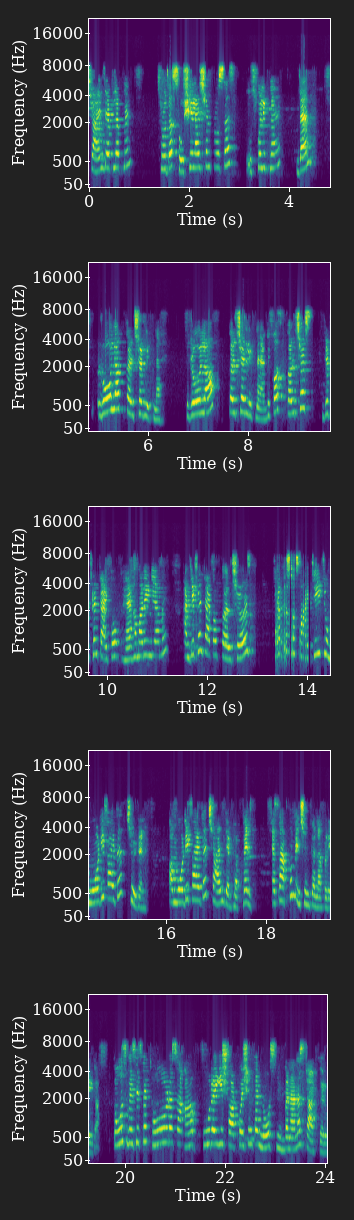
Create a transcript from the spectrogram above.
child development through the socialization process उसको लिखना है देन रोल ऑफ़ कल्चर लिखना है रोल ऑफ़ कल्चर लिखना है because culture different type of है हमारे इंडिया में and different type of cultures help the society to modify the children और modify the child development. ऐसा आपको मेंशन करना पड़ेगा। तो उस बेसिस पे थोड़ा सा आप पूरा ये शॉर्ट क्वेश्चन का नोट्स बनाना स्टार्ट करो।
